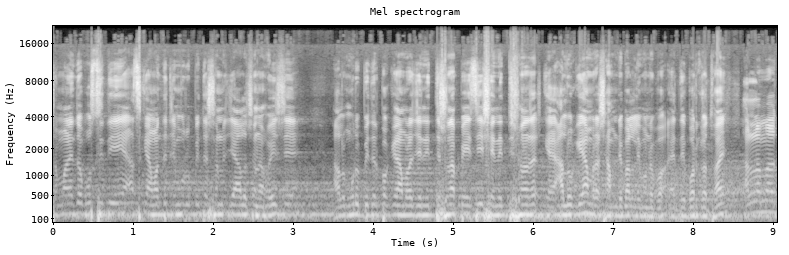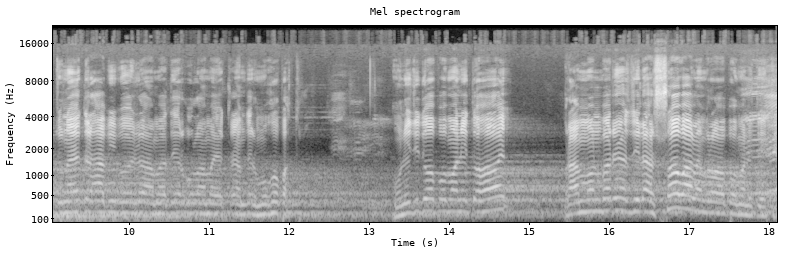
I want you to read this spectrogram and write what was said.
সম্মানিত উপস্থিতি, আজকে আমাদের যে মুরব্বীদের সামনে যে আলোচনা হয়েছে আলো মুরব্বীদের পক্ষে আমরা যে নির্দেশনা পেয়েছি, সেই নির্দেশনার আলোকে আমরা সামনে পারলে মনে এতে বরকত হয়। আল্লামা জুনায়দুল হাবিব হইল আমাদের ওলামা একরামদের মুখপাত্র। উনি যদি অপমানিত হয়, ব্রাহ্মণবাড়িয়া জেলার সব আলমরা অপমানিত হয়েছে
